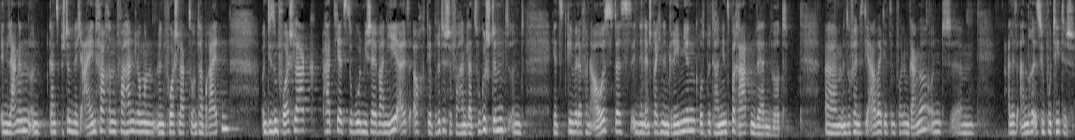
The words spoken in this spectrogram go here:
in langen und ganz bestimmt nicht einfachen Verhandlungen einen Vorschlag zu unterbreiten. Und diesem Vorschlag hat jetzt sowohl Michel Barnier als auch der britische Verhandler zugestimmt. Und jetzt gehen wir davon aus, dass in den entsprechenden Gremien Großbritanniens beraten werden wird. Ähm, insofern ist die Arbeit jetzt im vollen Gange und ähm, alles andere ist hypothetisch.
